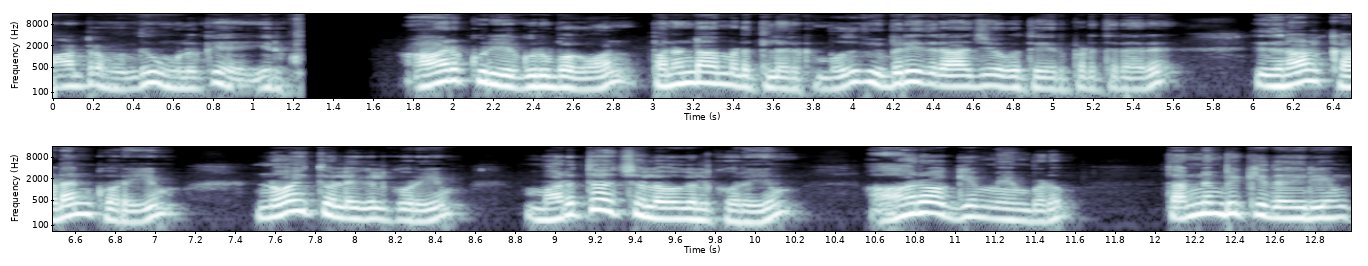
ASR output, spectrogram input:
மாற்றம் வந்து உங்களுக்கு இருக்கும். ஆறுக்குரிய குரு பகவான் பன்னெண்டாம் இடத்துல இருக்கும்போது விபரீத ராஜயோகத்தை ஏற்படுத்துகிறாரு இதனால் கடன் குறையும் நோய் தொல்லைகள் குறையும் மருத்துவ செலவுகள் குறையும் ஆரோக்கியம் மேம்படும் தன்னம்பிக்கை தைரியம்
